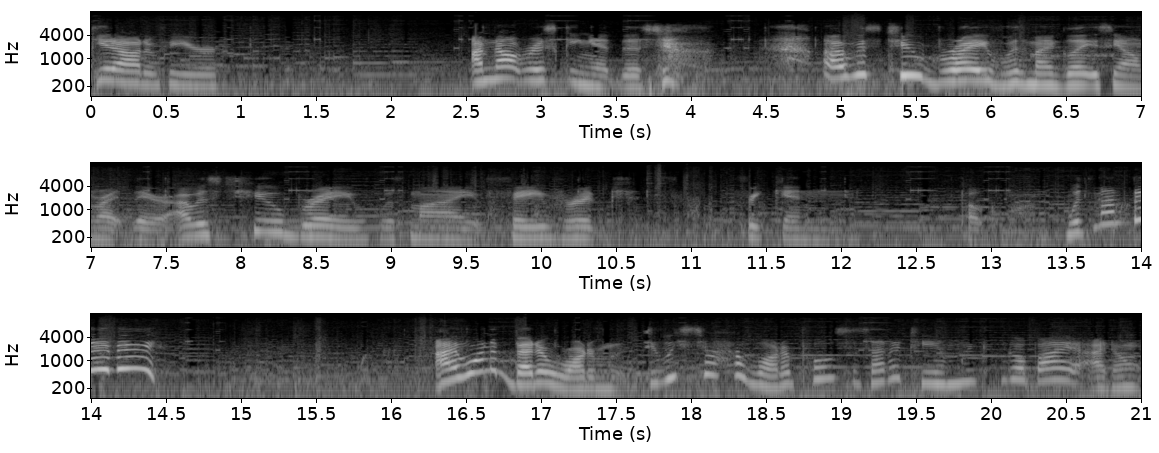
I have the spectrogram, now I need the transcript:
get out of here. I'm not risking it this time. I was too brave with my Glaceon right there. I was too brave with my favorite freaking Pokemon. With my baby! I want a better water move. Do we still have water pulse? Is that a TM we can go by? I don't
